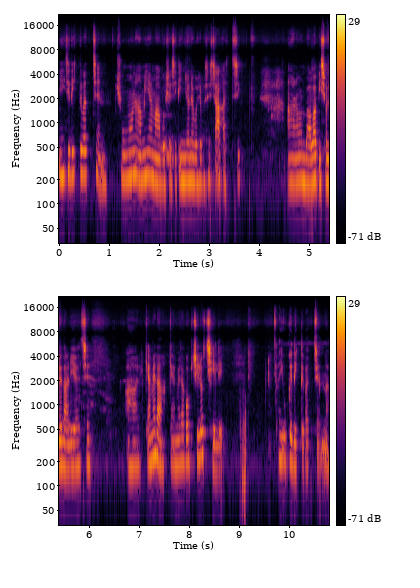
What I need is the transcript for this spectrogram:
এই যে দেখতে পাচ্ছেন, সুমন, আমি আর মা বসে আছি, তিনজনে বসে বসে চা খাচ্ছি। আর আমার বাবা পিছনে দাঁড়িয়ে আছে। আর ক্যামেরা ক্যামেরা করছিল ছেলে, তাই ওকে দেখতে পাচ্ছেন না।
